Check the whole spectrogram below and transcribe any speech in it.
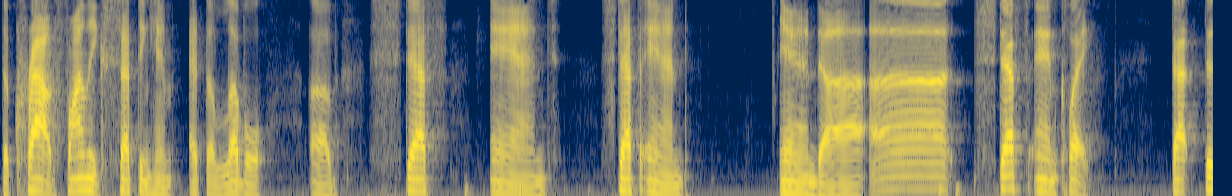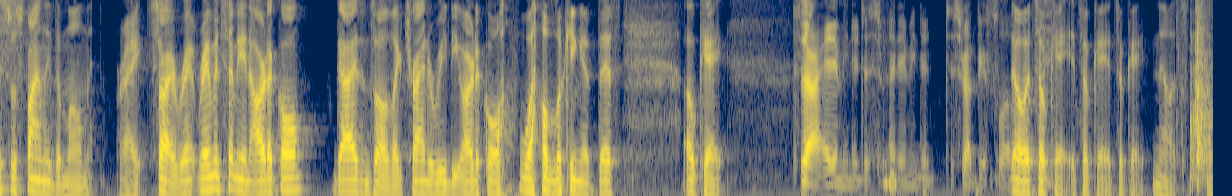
The crowd finally accepting him at the level of Steph and Steph and and uh, uh, Steph and Klay. That this was finally the moment, right? Sorry, Ray- Raymond sent me an article, guys, and so I was like trying to read the article while looking at this. Okay. Sorry, I didn't mean to dis- I didn't mean to disrupt your flow. No, it's okay. It's okay. It's okay. No, it's no,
